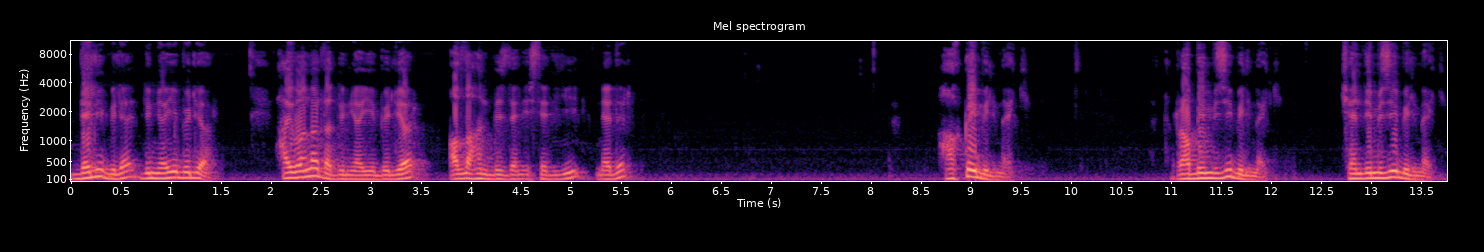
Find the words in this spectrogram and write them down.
deli bile dünyayı biliyor. Hayvanlar da dünyayı biliyor. Allah'ın bizden istediği nedir? Hakkı bilmek, Rabbimizi bilmek, kendimizi bilmek,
